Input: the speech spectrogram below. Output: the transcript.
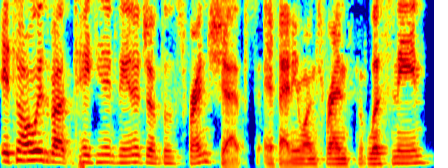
It's always about taking advantage of those friendships. If anyone's friends listening,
